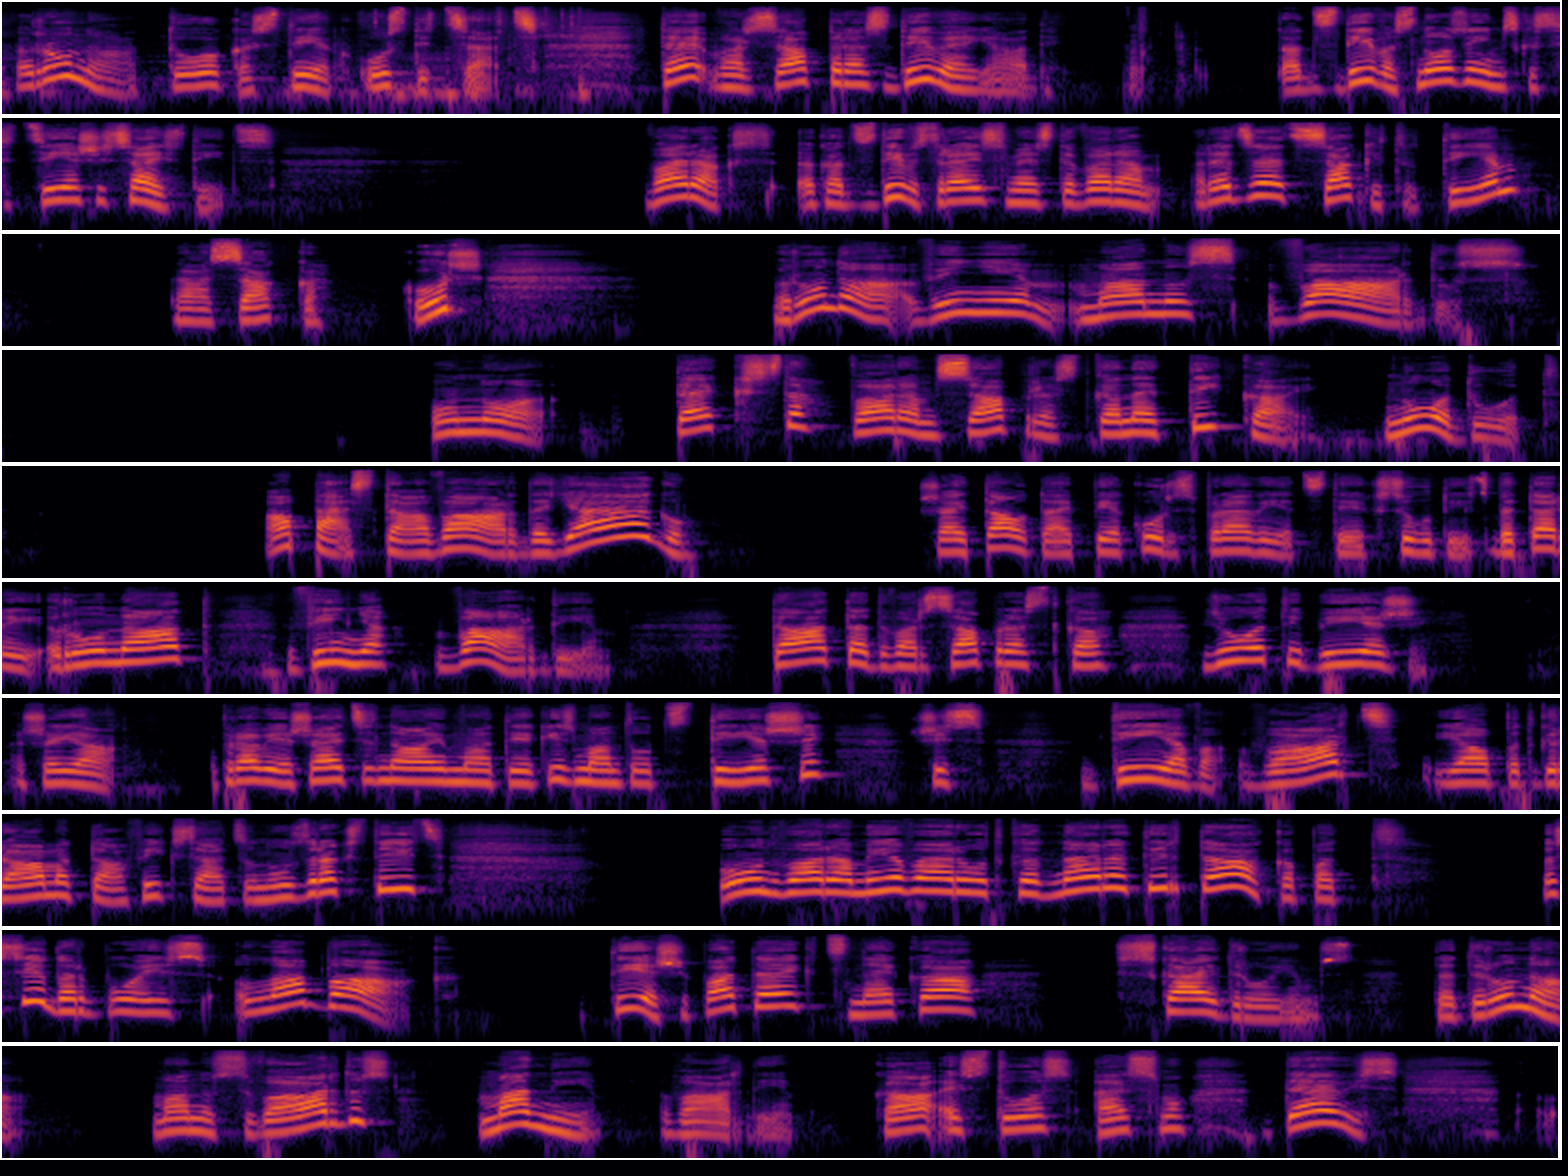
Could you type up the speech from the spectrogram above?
runāt to, kas tiek uzticēts. Te var saprast divējādi. Tādas divas nozīmes, kas ir cieši saistītas. Vairākas, kādas divas reizes mēs te varam redzēt, saki tu tiem, tā saka, kurš runā viņiem manus vārdus. Un no teksta varam saprast, ka ne tikai nodot apēstā vārda jēgu šai tautai, pie kuras pravietis tiek sūtīts, bet arī runāt viņa vārdiem. Tā tad var saprast, ka ļoti bieži šajā pravieša aicinājumā tiek izmantots tieši šis dieva vārds, jau pat grāmatā fiksēts un uzrakstīts, un varam ievērot, ka nereti ir tā, ka pat tas iedarbojas labāk tieši pateikts nekā skaidrojums. Tad runā manus vārdus maniem vārdiem, kā es tos esmu devis.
